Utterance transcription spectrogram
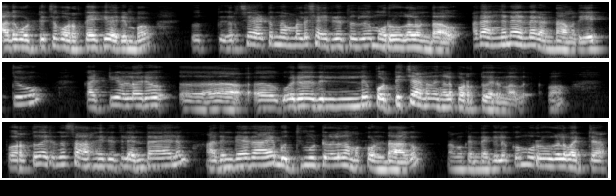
അത് പൊട്ടിച്ച് പുറത്തേക്ക് വരുമ്പോൾ തീർച്ചയായിട്ടും നമ്മുടെ ശരീരത്തിൽ മുറിവുകൾ ഉണ്ടാവും. അതങ്ങനെ തന്നെ കണ്ടാൽ മതി. ഏറ്റവും കട്ടിയുള്ള ഒരു ഒരു ഇതിൽ പൊട്ടിച്ചാണ് നിങ്ങൾ പുറത്ത് വരുന്നത്. അപ്പോൾ പുറത്തു വരുന്ന സാഹചര്യത്തിൽ എന്തായാലും അതിന്റേതായ ബുദ്ധിമുട്ടുകൾ നമുക്കുണ്ടാകും. നമുക്ക് എന്തെങ്കിലുമൊക്കെ മുറിവുകൾ പറ്റാം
